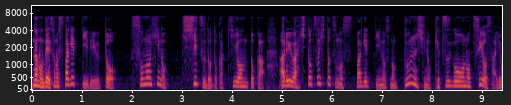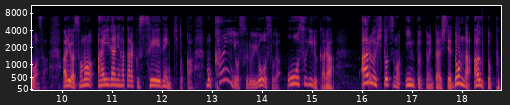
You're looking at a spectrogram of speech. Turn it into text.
なので、そのスパゲッティで言うと、その日の湿度とか気温とか、あるいは一つ一つのスパゲッティのその分子の結合の強さ、弱さ、あるいはその間に働く静電気とか、もう関与する要素が多すぎるから、ある一つのインプットに対してどんなアウトプッ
